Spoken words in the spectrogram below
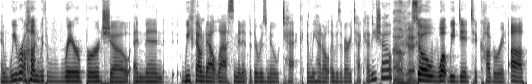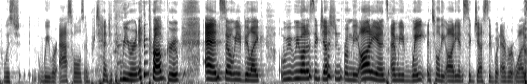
and we were on with Rare Bird Show, and then. We found out last minute that there was no tech, and we had all it was a very tech heavy show. Oh, okay. So what we did to cover it up was we were assholes and pretended that we were an improv group, and so we'd be like, we, we want a suggestion from the audience, and we'd wait until the audience suggested whatever it was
